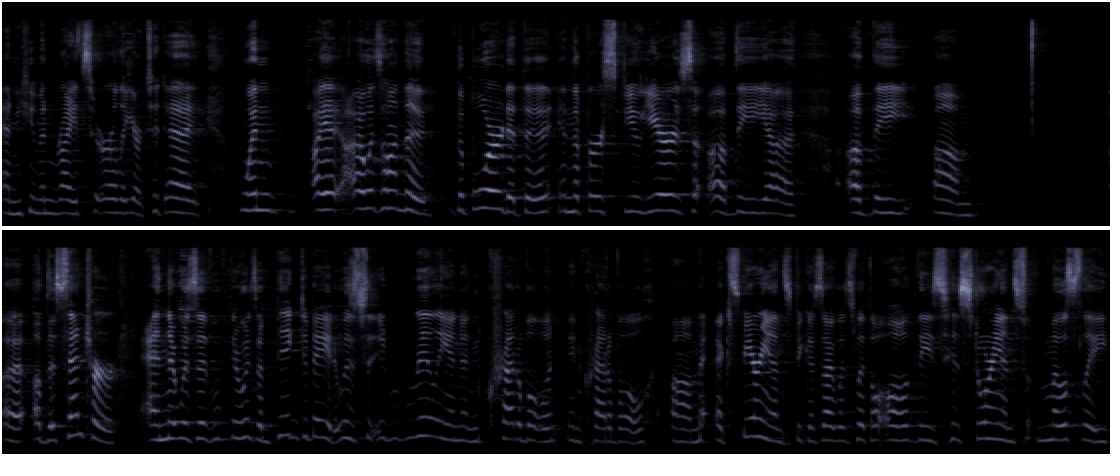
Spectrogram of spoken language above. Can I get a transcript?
and Human Rights earlier today. When I, I, was on the, the board at the, in the first few years of the, uh, of the um, uh, of the center, and there was a there was a big debate. It was really an incredible, incredible um, experience because I was with all these historians, mostly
